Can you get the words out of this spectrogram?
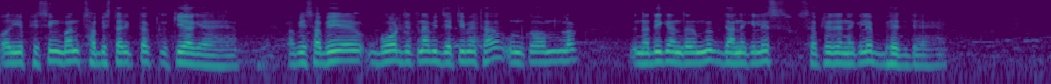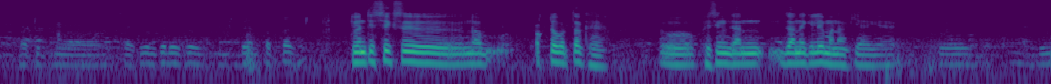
और ये फिशिंग बंद 26 तारीख तक किया गया है। अभी सभी बोट जितना भी जेटी में था, उनको हम लोग नदी के अंदर में जाने के लिए सेफ्टी रहने के लिए भेज दिया है। ट्वेंटी सिक्स अक्टूबर तक है। वो फिशिंग जान, जाने के लिए मना किया गया है। तो जिन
